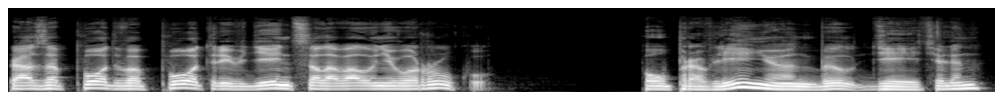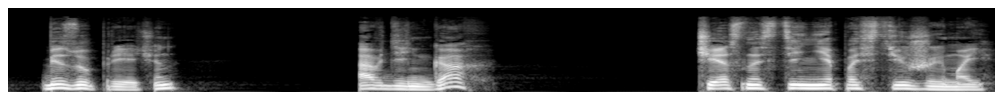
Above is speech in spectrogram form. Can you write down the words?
раза по два, по три в день целовал у него руку. По управлению он был деятелен, безупречен, а в деньгах честности непостижимой.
